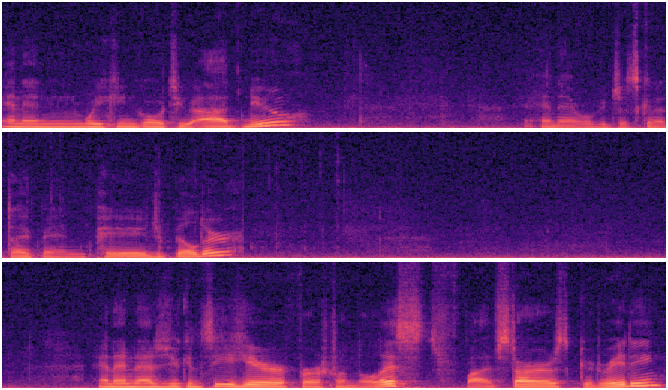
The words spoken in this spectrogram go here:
and then we can go to add new and then we're just going to type in page builder And then as you can see here, first on the list, five stars, good rating.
